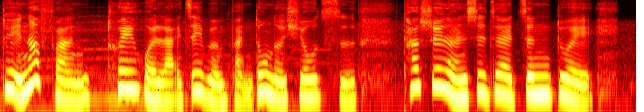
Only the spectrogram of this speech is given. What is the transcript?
对，那反推回来，这本《反动的修辞》，它虽然是在针对。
